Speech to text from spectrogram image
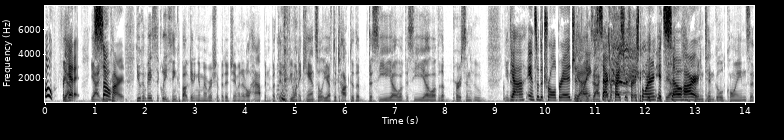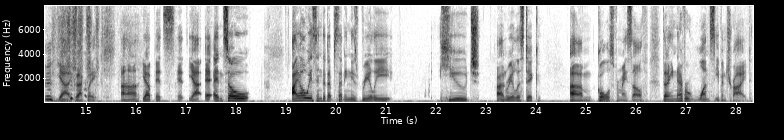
oh, forget Yeah. it. Yeah, you so hard. You can basically think about getting a membership at a gym and it'll happen. But then if you want to cancel, you have to talk to the, the CEO of the CEO of the person who, you know. yeah, answer the troll bridge and Yeah, like exactly. sacrifice your firstborn. It's Yeah, so hard. Bring 10 gold coins and yeah, exactly. Uh huh. Yep. It's, it, yeah. And so I always ended up setting these really huge, unrealistic um, goals for myself that I never once even tried.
